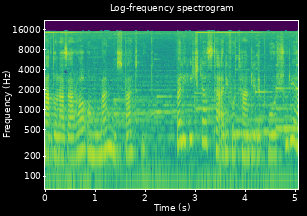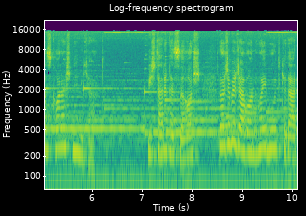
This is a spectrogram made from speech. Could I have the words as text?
نقد و نظرها عموما مثبت بود ولی هیچکس تعریف و تمجید پرشوری از کارش نمی‌کرد. بیشتر قصه هاش راجع به جوانهایی بود که در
